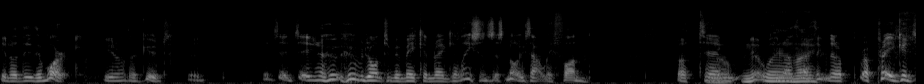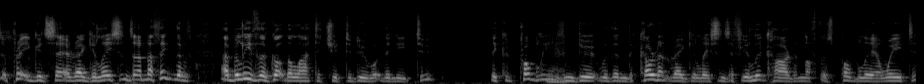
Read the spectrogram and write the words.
you know, they, they work. You know, they're good. It's, it's, you know, who, who would want to be making regulations? It's not exactly fun. But um, No, well, you know, I, I think they're a, pretty good, a pretty good set of regulations, and I think they've, I believe they've got the latitude to do what they need to. They could Hmm. probably even do it within the current regulations if you look hard enough. There's probably a way to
